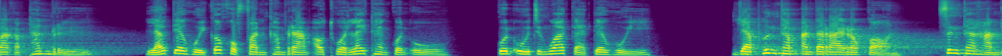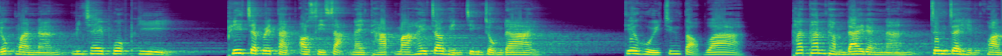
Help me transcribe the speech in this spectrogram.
มากับท่านหรือ แล้วเตียวหุยก็ขบฟันคำรามเอาทวนไล่แทงกวนอู กวนอูจึงว่าแก่เตียวหุย อย่าเพิ่งทำอันตรายเราก่อน ซึ่งทหารยกมานั้นไม่ใช่พวกพี่ พี่จะไปตัดเอาศีรษะนายทัพมาให้เจ้าเห็นจริงจงได้ เตียวหุยจึงตอบว่า ถ้าท่านทำได้ดังนั้นจึงจะเห็นความ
